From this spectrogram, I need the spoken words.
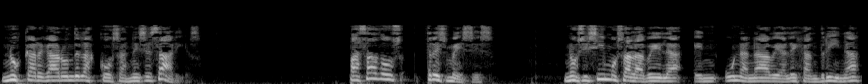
nos cargaron de las cosas necesarias. Pasados tres meses, nos hicimos a la vela en una nave alejandrina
